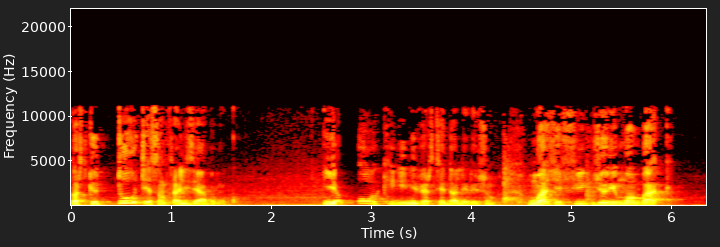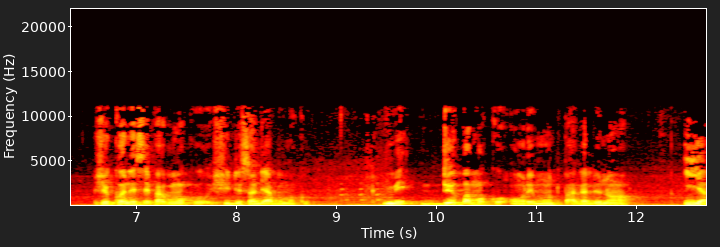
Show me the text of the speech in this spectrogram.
parce que tout est centralisé à Bamako. Il n'y a aucune université dans les régions. Moi, j'ai eu mon bac, je ne connaissais pas Bamako, je suis descendu à Bamako. Mais de Bamako, on ne remonte pas vers le nord. Il n'y a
